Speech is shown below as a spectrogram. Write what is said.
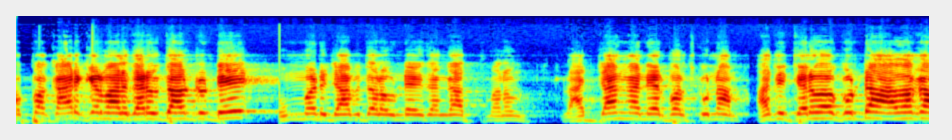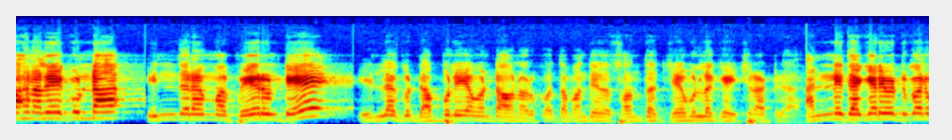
గొప్ప కార్యక్రమాలు జరుగుతూ ఉంటుంటే ఉమ్మడి జాబితాలో ఉండే విధంగా మనం రాజ్యాంగాన్ని ఏర్పరచుకున్నాం. అది తెలియకుండా అవగాహన లేకుండా ఇందిరమ్మ పేరుంటే ఇళ్ళకు డబ్బులు ఏమంటా ఉన్నారు. కొంతమంది సొంత జేబుల్లోకే ఇచ్చినట్టుగా. అన్ని దగ్గర పెట్టుకొని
